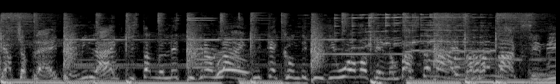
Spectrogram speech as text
Schiaccia play, premi like, ci stanno le tigre online Clicca e condividi uomo che non basta mai Mamma Maximi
